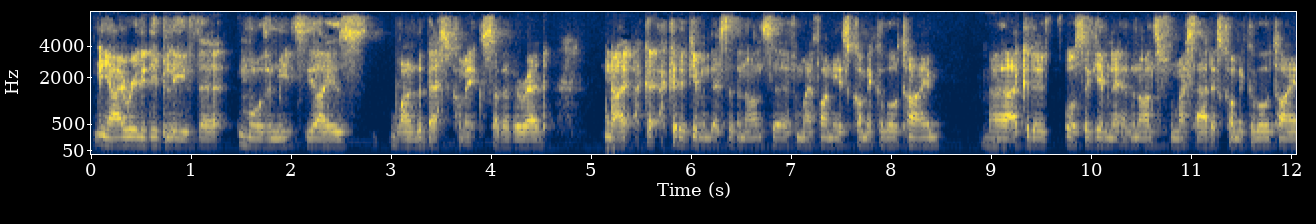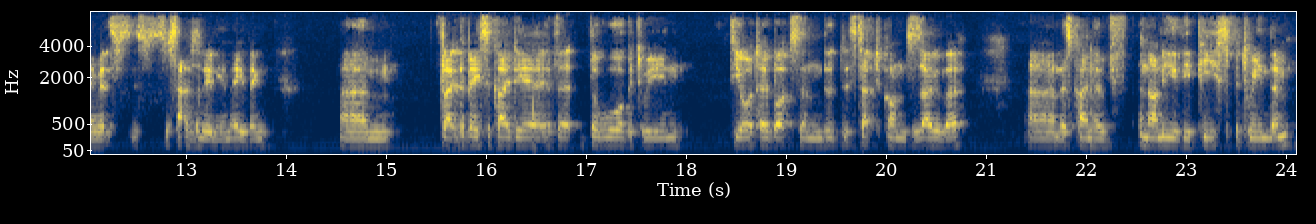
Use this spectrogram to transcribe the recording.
yeah, I really do believe that More Than Meets the Eye is one of the best comics I've ever read. You know, I, I, could, I could, have given this as an answer for my funniest comic of all time. Mm-hmm. Uh, I could have also given it as an answer for my saddest comic of all time. It's, it's just absolutely amazing. Um, like the basic idea is that the war between the Autobots and the Decepticons is over. Uh, there's kind of an uneasy peace between them,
